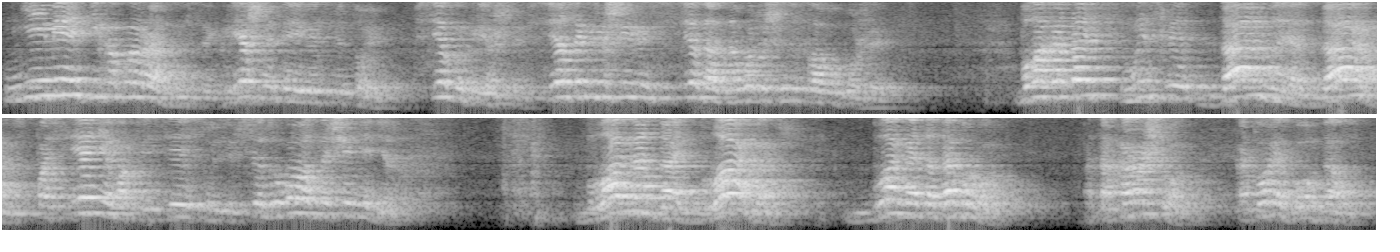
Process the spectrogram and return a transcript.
не имеет никакой разницы, грешный ты или святой. Все вы грешные, все загрешили, все до одного лишены славы Божией. Благодать в смысле данная даром спасения во Христе Иисусе. Все, другого значения нет. Благодать, благо, благо это добро, это хорошо, которое Бог дал.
